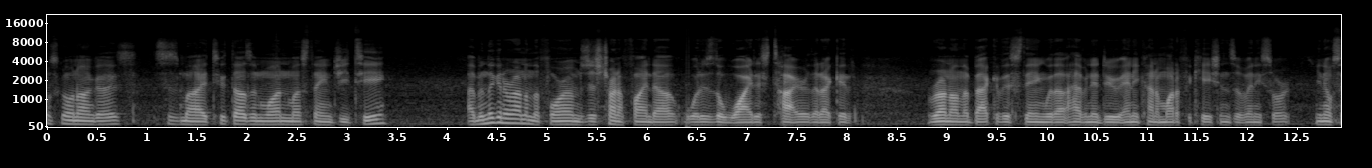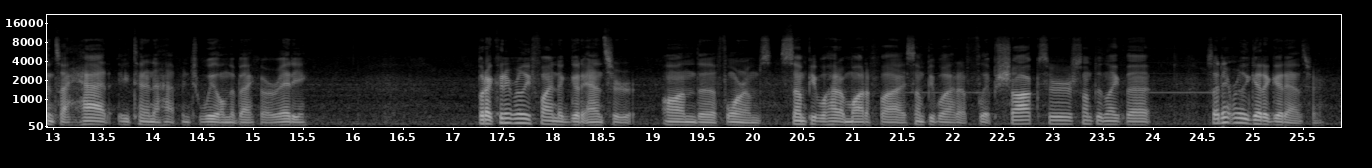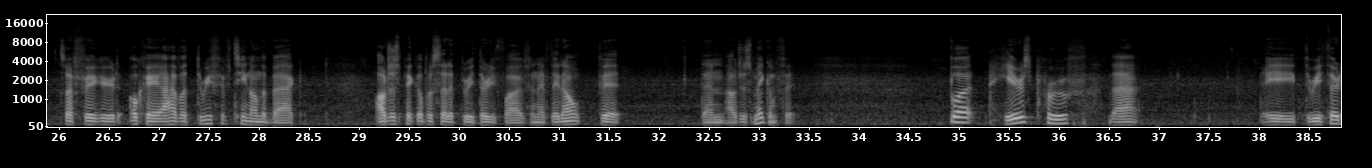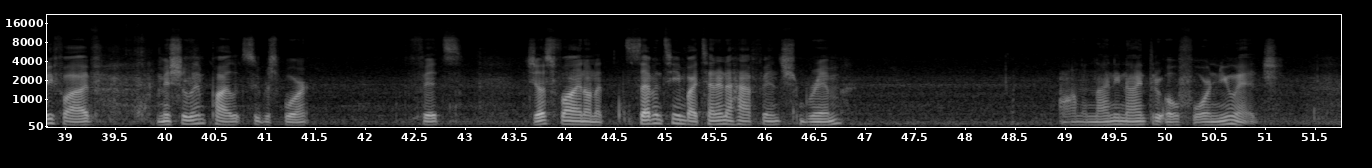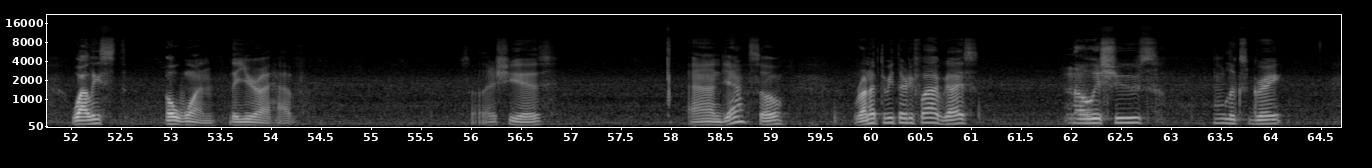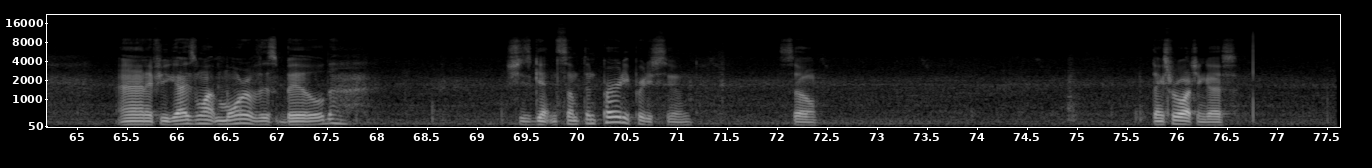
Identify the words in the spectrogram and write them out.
What's going on guys? This is my 2001 Mustang GT. I've been looking around on the forums just trying to find out what is the widest tire that I could run on the back of this thing without having to do any kind of modifications of any sort. You know, since I had a 10 and a half inch wheel on the back already. But I couldn't really find a good answer on the forums. Some people had to modify, some people had to flip shocks or something like that. So I didn't really get a good answer. So I figured, okay, I have a 315 on the back. I'll just pick up a set of 335s, and if they don't fit, then I'll just make them fit. But here's proof that a 335 Michelin Pilot Super Sport fits just fine on a 17 by 10 and a half inch rim on a 99 through 04 New Edge. Well, at least 01, the year I have. So there she is. And yeah, so run a 335, guys. No issues. It looks great. And if you guys want more of this build, she's getting something pretty pretty soon. So, thanks for watching, guys.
